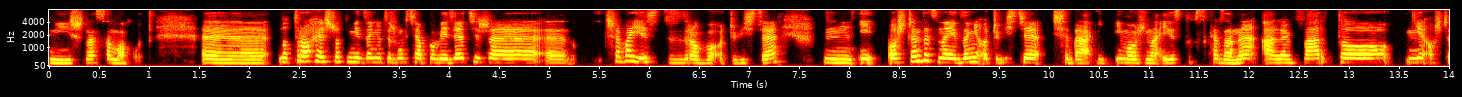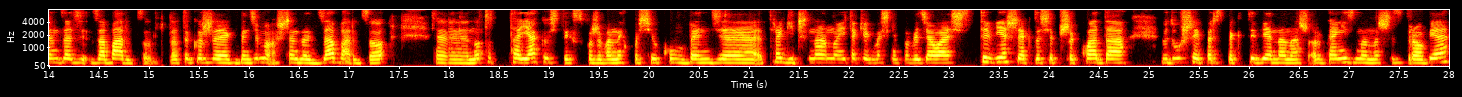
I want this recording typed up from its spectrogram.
niż na samochód. E, no trochę jeszcze o tym jedzeniu też bym chciała powiedzieć, że e, trzeba jeść zdrowo oczywiście. Mm, i oszczędzać na jedzeniu oczywiście się da i, i, można i jest to wskazane, ale warto nie oszczędzać za bardzo, dlatego że jak będziemy oszczędzać za bardzo, e, no to ta jakość tych spożywanych posiłków będzie tragiczna, no i tak jak właśnie powiedziałaś, ty wiesz jak to się przekłada w dłuższej perspektywie na nasz organizm, na nasze zdrowie,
